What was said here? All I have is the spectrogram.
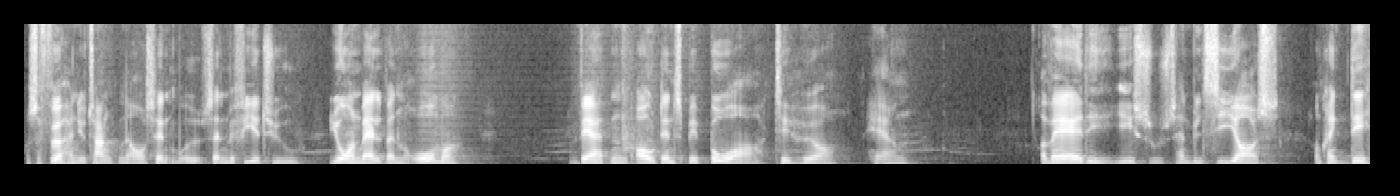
Og så fører han jo tanken også hen mod salme 24. Jorden med alt, hvad den rummer, verden og dens beboere tilhører Herren. Og hvad er det, Jesus han vil sige os omkring det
